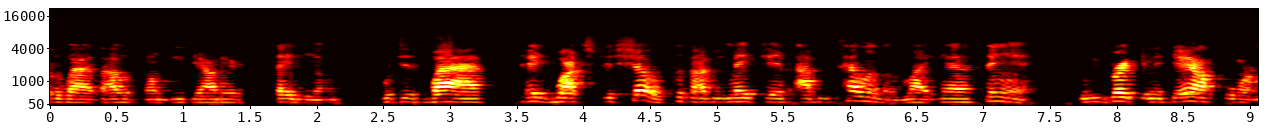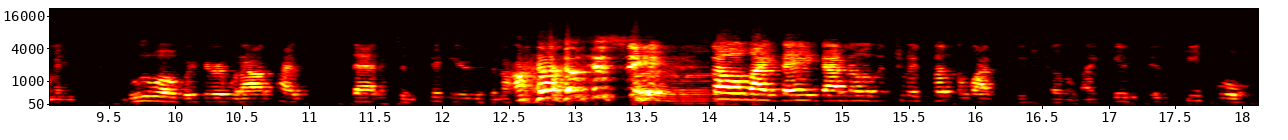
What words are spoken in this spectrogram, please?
Otherwise, I was gonna be down there at the stadium, which is why they watch this show because I be making, I be telling them like, you know what I'm saying, we be breaking it down for them, and Blue over here with all types of stats and figures and all this shit. Man. So like they ain't got no other choice but to watch this show. Like it's it's people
